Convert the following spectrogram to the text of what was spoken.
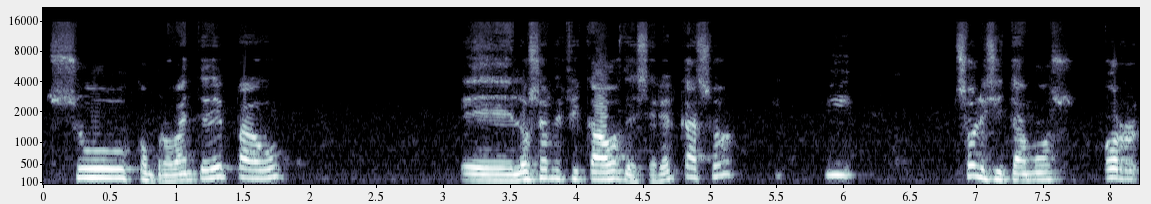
su comprobante de pago, eh, los certificados de ser el caso y solicitamos o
